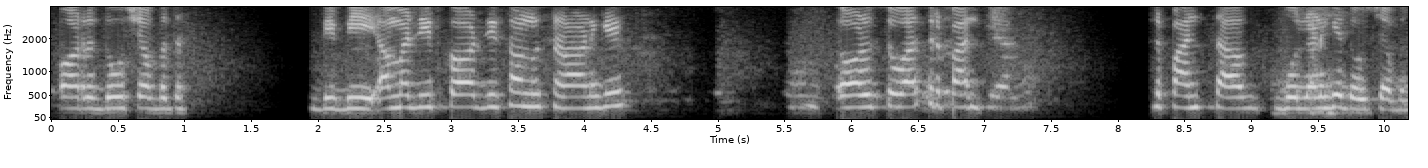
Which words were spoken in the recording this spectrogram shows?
ਔਰ ਦੋ ਸ਼ਬਦ ਬੀਬੀ ਅਮਰਜੀਤ ਕੌਰ ਜੀ ਸਾਨੂੰ ਸੁਣਾਣਗੇ ਔਰ ਉਸ ਤੋਂ ਬਾਅਦ ਸਰਪੰਚ ਸਰਪੰਚ ਸਾਹਿਬ ਬੋਲਣਗੇ ਦੋ ਸ਼ਬਦ।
